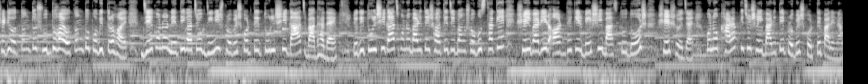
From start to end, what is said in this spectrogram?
সেটি অত্যন্ত শুদ্ধ হয়, অত্যন্ত পবিত্র হয়। যে কোনো নেতিবাচক জিনিস প্রবেশ করতে তুলসী গাছ বাধা দেয়। যদি তুলসী গাছ কোনো বাড়িতে সতেজ এবং সবুজ থাকে, সেই বাড়ির অর্ধেকের বেশি বাস্তু দোষ শেষ হয়ে যায়। কোনো খারাপ কিছু সেই বাড়িতে প্রবেশ করতে পারে না।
